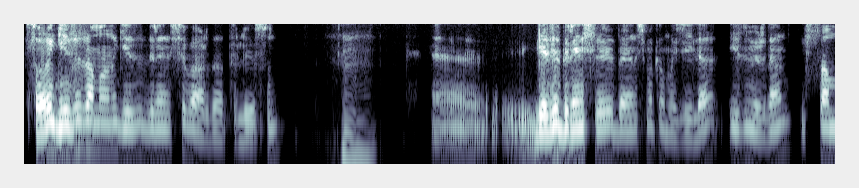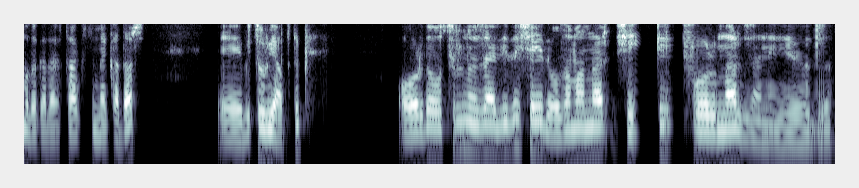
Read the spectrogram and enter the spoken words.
Sonra Gezi zamanı Gezi direnişi vardı hatırlıyorsun. Hı hı. Ee, Gezi direnişleri dayanışmak amacıyla İzmir'den İstanbul'a kadar, Taksim'e kadar e, bir tur yaptık. Orada o turun özelliği de şeydi. O zamanlar şehir forumlar düzenleniyordu.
